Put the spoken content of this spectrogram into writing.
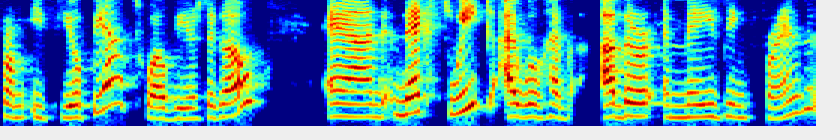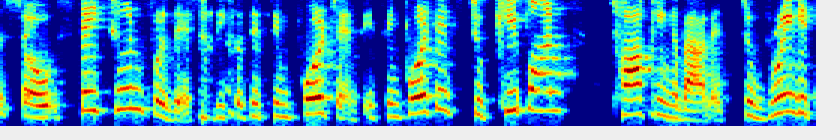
from Ethiopia 12 years ago. And next week, I will have other amazing friends. So stay tuned for this because it's important. It's important to keep on talking about it, to bring it.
